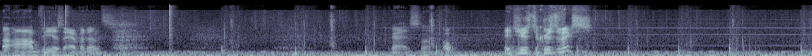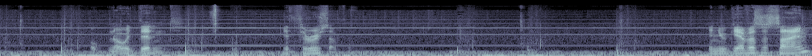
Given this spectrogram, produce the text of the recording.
the obvious evidence? Okay, it's not. Oh, it used the crucifix? Oh, no, it didn't. It threw something. Can you give us a sign?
